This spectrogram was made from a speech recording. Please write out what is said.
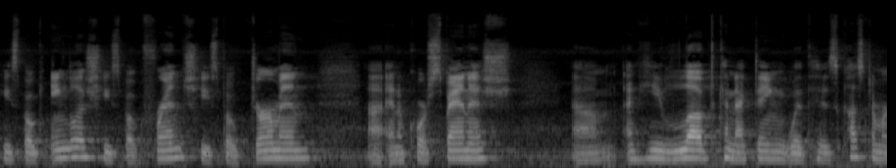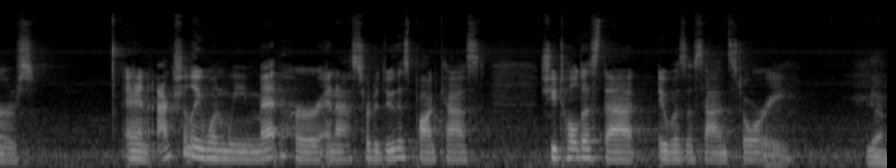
He spoke English, he spoke French, he spoke German, uh, and of course Spanish. Um, and he loved connecting with his customers. And actually, when we met her and asked her to do this podcast, she told us that it was a sad story. Yeah.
